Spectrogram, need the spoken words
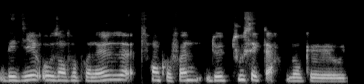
dédiée aux entrepreneuses francophones de tout secteur. Donc, euh,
